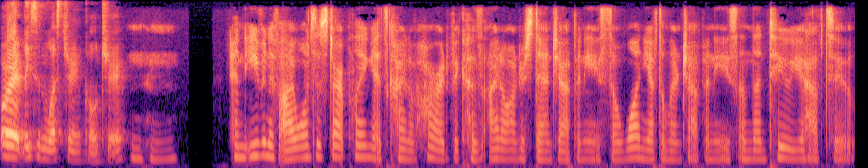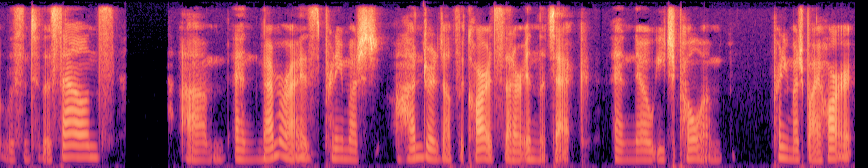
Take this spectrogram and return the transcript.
or at least in Western culture. hmm And even if I want to start playing it, it's kind of hard because I don't understand Japanese. So one, you have to learn Japanese, and then two, you have to listen to the sounds, um, and memorize pretty much a hundred of the cards that are in the deck and know each poem pretty much by heart.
